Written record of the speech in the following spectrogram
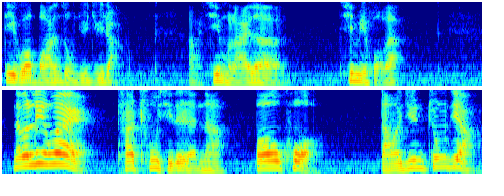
帝国保安总局局长，啊希姆莱的亲密伙伴。那么另外他出席的人呢，包括党卫军中将、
